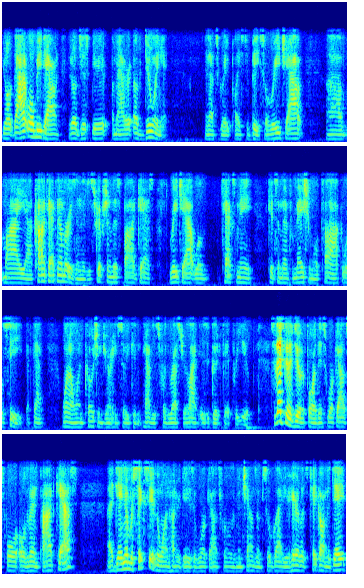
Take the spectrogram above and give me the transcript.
You'll that will be down. It'll just be a matter of doing it. And that's a great place to be. So reach out. Uh, my uh, contact number is in the description of this podcast. Reach out. We'll text me, get some information. We'll talk. We'll see if that one-on-one coaching journey, so you can have this for the rest of your life, is a good fit for you. So that's going to do it for this Workouts for Older Men podcast. Uh, day number 60 of the 100 Days of Workouts for Older Men Challenge. I'm so glad you're here. Let's take on the day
